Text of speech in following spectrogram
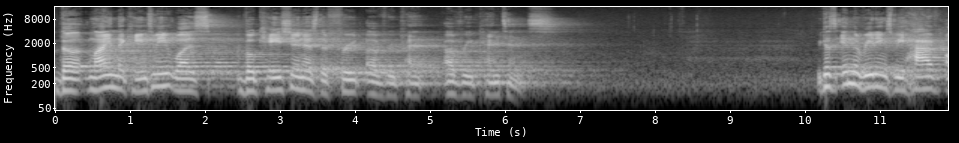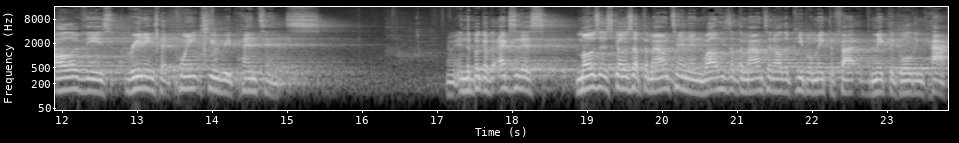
the line that came to me was vocation as the fruit of, repent, of repentance. Because in the readings, we have all of these readings that point to repentance. In the book of Exodus, Moses goes up the mountain, and while he's up the mountain, all the people make the, fat, make the golden calf.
